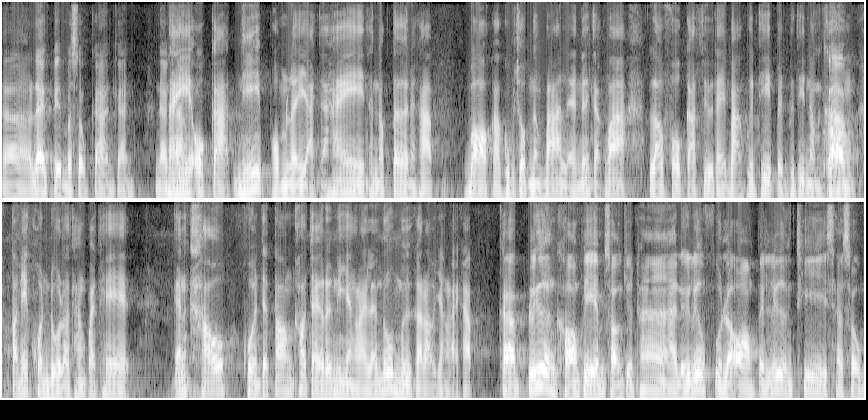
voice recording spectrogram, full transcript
เอ่อแลกเปลี่ยนประสบการณ์กันนะในครับโอกาสนี้ผมเลยอยากจะให้ท่านดรนะครับบอกกับคุณผู้ชมทางบ้านเลย เนื่องจากว่าเราโฟกัสอยู่ในบางพื้นที่เป็นพื้นที่นำร่อง ตอนนี้คนดูเราทั้งประเทศงั้นเขาควรจะต้องเข้าใจเรื่องนี้อย่างไร และร่วมมือกับเราอย่างไรครับครับเรื่องของ PM 2.5 หรือเรื่องฝุ่นละอองเป็นเรื่องที่สะสม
